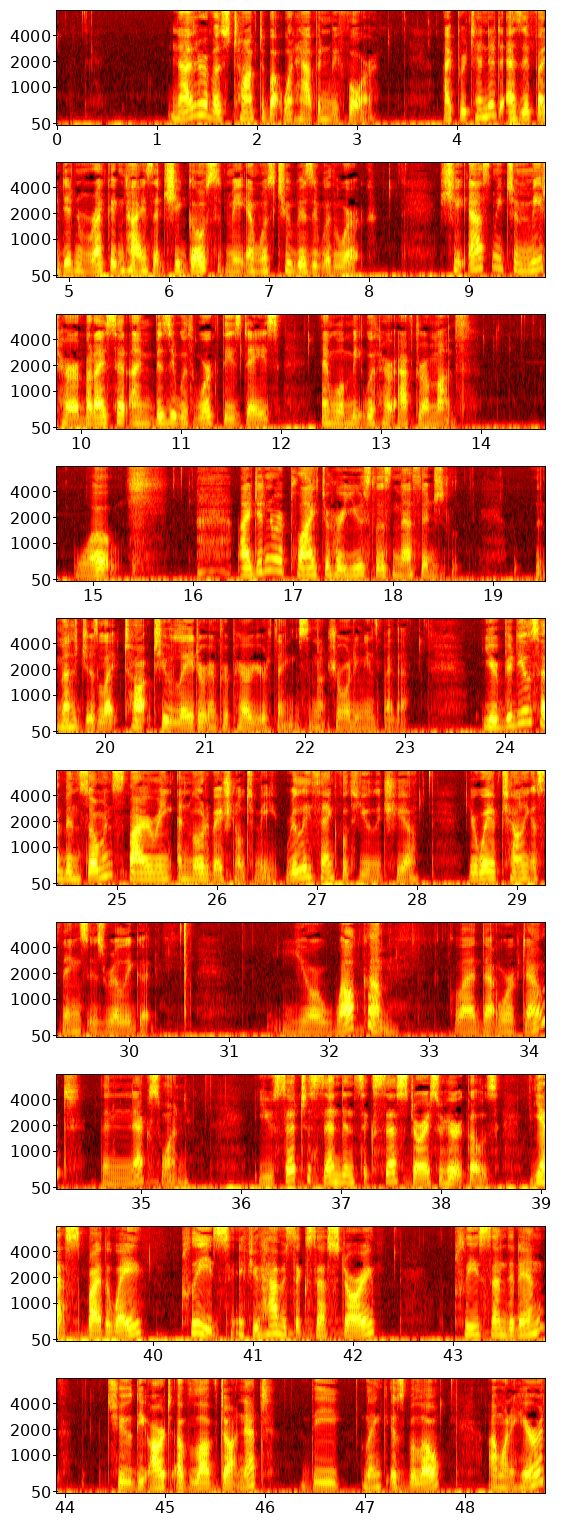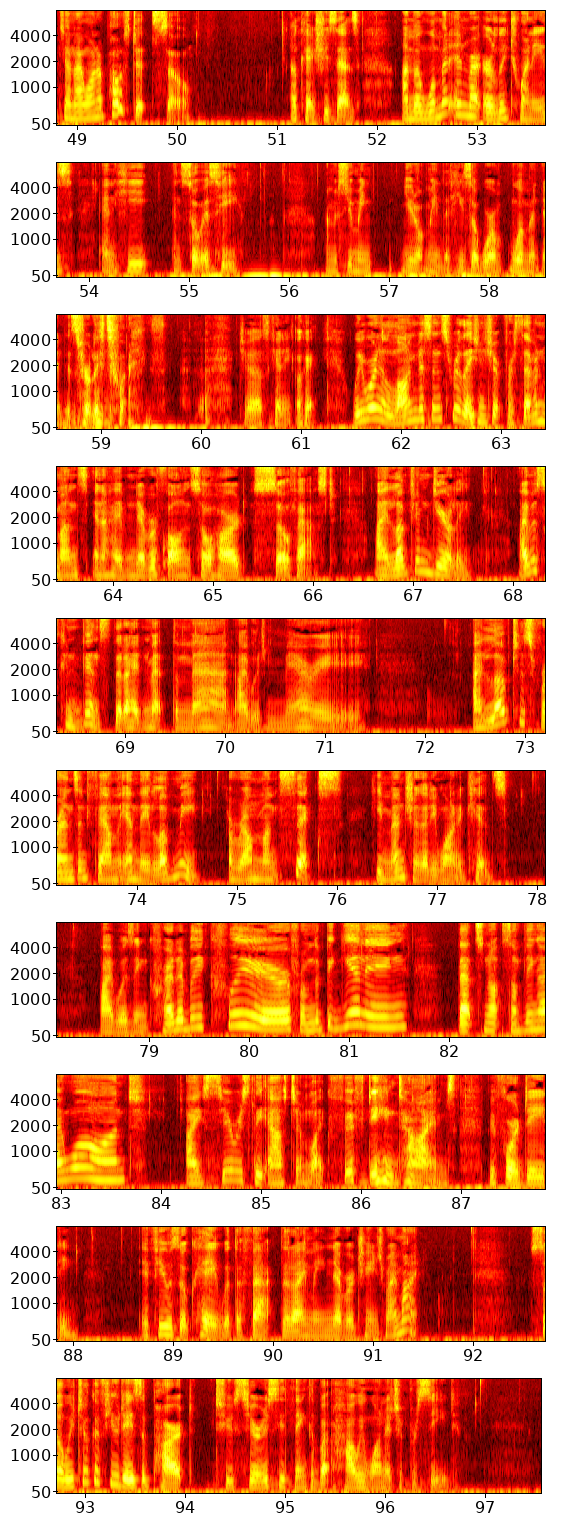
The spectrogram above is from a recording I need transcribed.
Neither of us talked about what happened before. I pretended as if I didn't recognize that she ghosted me and was too busy with work. She asked me to meet her, but I said I'm busy with work these days and will meet with her after a month. Whoa. I didn't reply to her useless message messages like talk to you later and prepare your things. I'm not sure what he means by that. Your videos have been so inspiring and motivational to me. Really thankful to you, Lucia. Your way of telling us things is really good. You're welcome. Glad that worked out. The next one. You said to send in success stories, so here it goes. Yes, by the way, please, if you have a success story, please send it in to theartoflove.net. The link is below. I want to hear it and I want to post it. So, okay, she says, I'm a woman in my early 20s and he, and so is he. I'm assuming you don't mean that he's a woman in his early 20s. Just kidding. Okay. We were in a long distance relationship for seven months, and I have never fallen so hard so fast. I loved him dearly. I was convinced that I had met the man I would marry. I loved his friends and family, and they loved me. Around month six, he mentioned that he wanted kids. I was incredibly clear from the beginning that's not something I want. I seriously asked him like 15 times before dating if he was okay with the fact that I may never change my mind. So we took a few days apart to seriously think about how we wanted to proceed.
